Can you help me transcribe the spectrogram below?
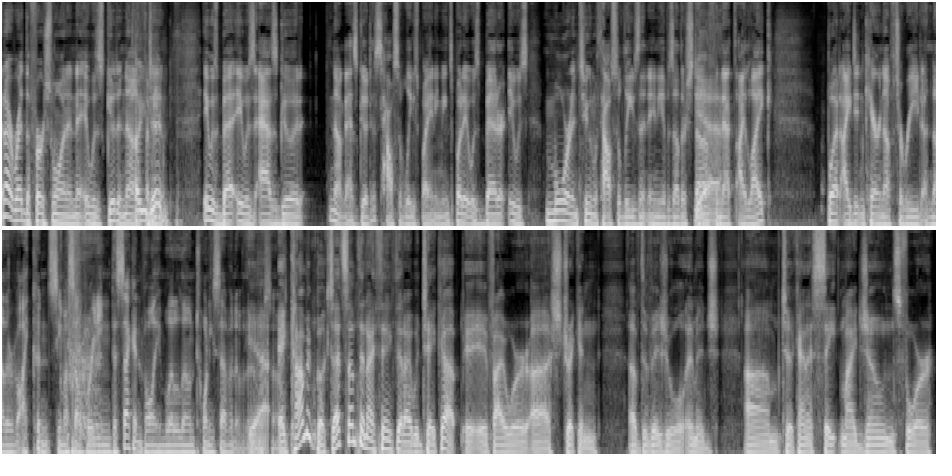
And I read the first one and it was good enough. Oh, you I did? mean, it was be- it was as good. Not as good as House of Leaves by any means, but it was better. It was more in tune with House of Leaves than any of his other stuff, Yeah. and that I like. But I didn't care enough to read another. I couldn't see myself reading the second volume, let alone twenty seven of them. Yeah, so. and comic books. That's something I think that I would take up if I were uh, stricken of the visual image um, to kind of sate my Jones for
